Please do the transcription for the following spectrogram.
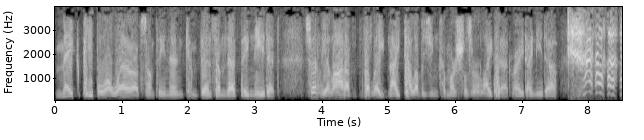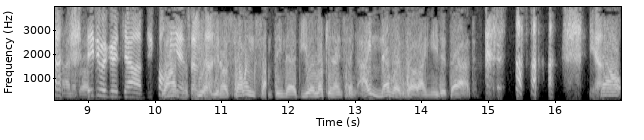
make people aware of something and convince them that they need it. Certainly a lot of the late night television commercials are like that, right? I need a kind of a they do a good job. They call me in sometimes. you know, selling something that you're looking at and saying, I never thought I needed that. yeah. Now,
